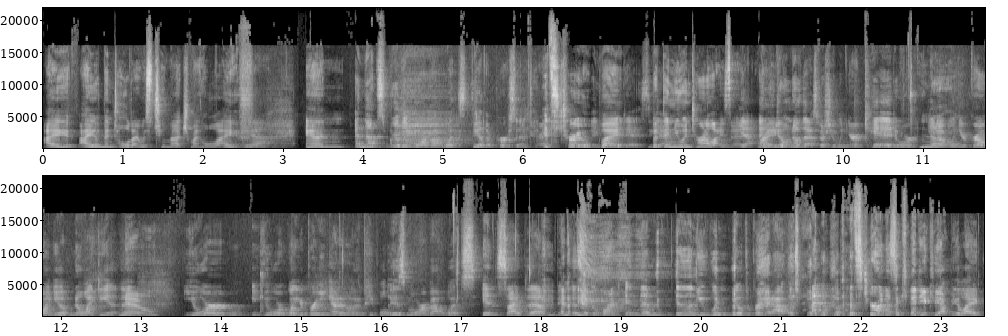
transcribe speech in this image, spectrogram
i i have been told i was too much my whole life. Yeah. And And that's really more about what's the other person, right? it's true It- but it is, but then you internalize it yeah, and right you don't know that, especially when you're a kid or you No. know, when you're growing. You have no idea that No. your your what you're bringing out in other people is more about what's inside them. Because if it weren't in them, then you wouldn't be able to bring it out. That's true. And as a kid, you can't be like,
